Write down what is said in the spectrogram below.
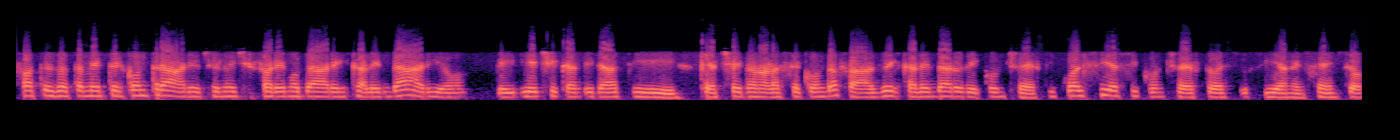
fatto esattamente il contrario, cioè noi ci faremo dare il calendario dei dieci candidati che accedono alla seconda fase, il calendario dei concerti, qualsiasi concerto esso sia, nel senso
